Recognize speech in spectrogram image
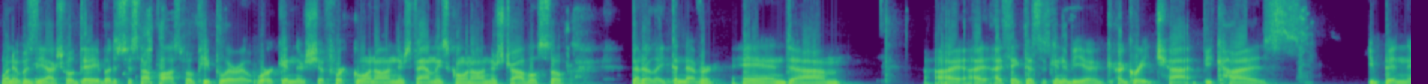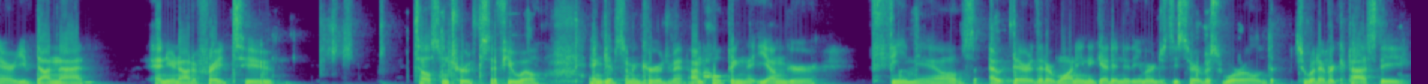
when it was the actual day, but it's just not possible. People are out working, there's shift work going on, there's families going on, there's travel. So better late than never. And um, I, I, I, think this is going to be a, a great chat because you've been there, you've done that, and you're not afraid to tell some truths, if you will, and give some encouragement. I'm hoping that younger females out there that are wanting to get into the emergency service world to whatever capacity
